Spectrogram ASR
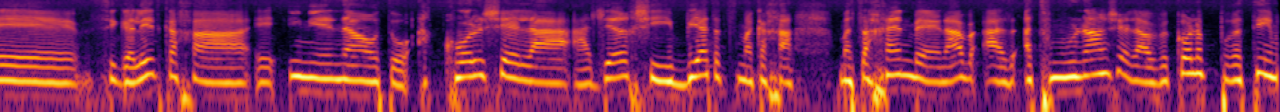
אה, סיגלית ככה אה, עניינה אותו, הקול שלה, הדרך שהיא הביעה את עצמה ככה מצא חן בעיניו, אז התמונה שלה וכל הפרטים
